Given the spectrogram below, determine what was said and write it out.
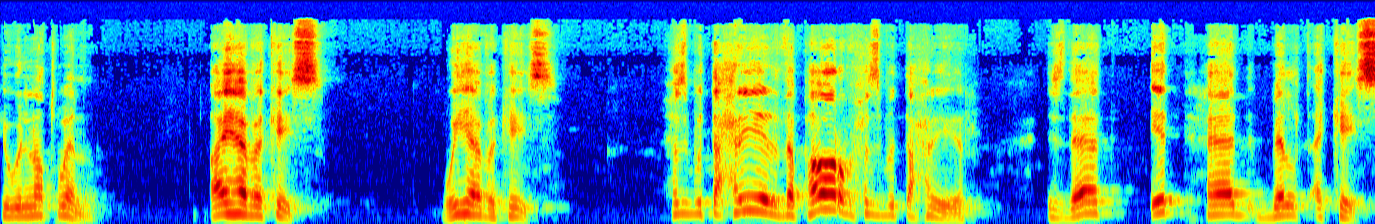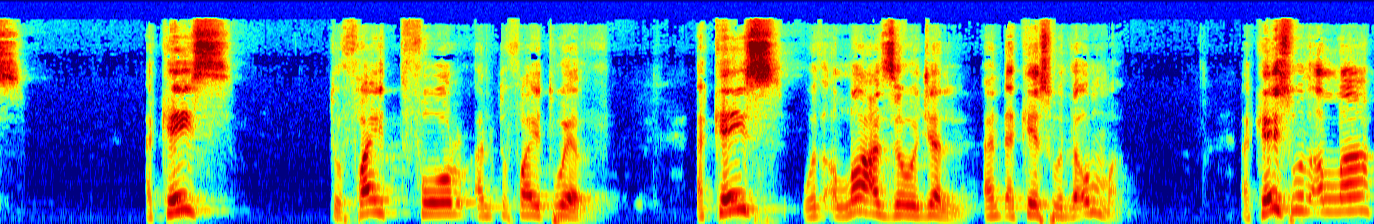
He will not win. I have a case. We have a case. Hizb al-Tahrir, the power of Hizb al-Tahrir is that it had built a case. A case to fight for and to fight with. A case with Allah Azza wa Jal and a case with the Ummah. A case with Allah,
